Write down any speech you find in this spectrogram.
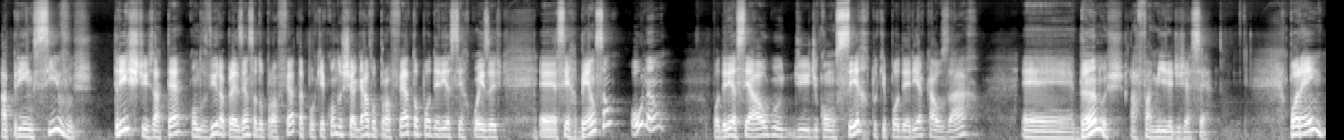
apreensivos, tristes até, quando viram a presença do profeta, porque quando chegava o profeta, poderia ser coisas, é, ser bênção ou não. Poderia ser algo de, de conserto que poderia causar é, danos à família de Jessé. Porém,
